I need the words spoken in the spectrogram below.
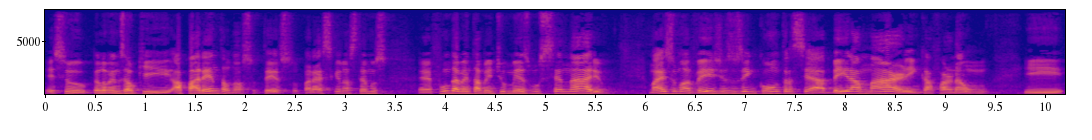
Isso, pelo menos, é o que aparenta o nosso texto. Parece que nós temos é, fundamentalmente o mesmo cenário. Mais uma vez, Jesus encontra-se à beira-mar em Cafarnaum. E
